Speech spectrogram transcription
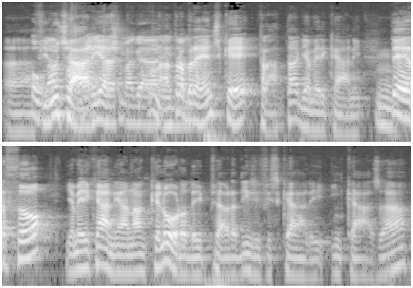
altro fiduciaria, branch magari. un altro branch che tratta gli americani. Terzo, gli americani hanno anche loro dei paradisi fiscali in casa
